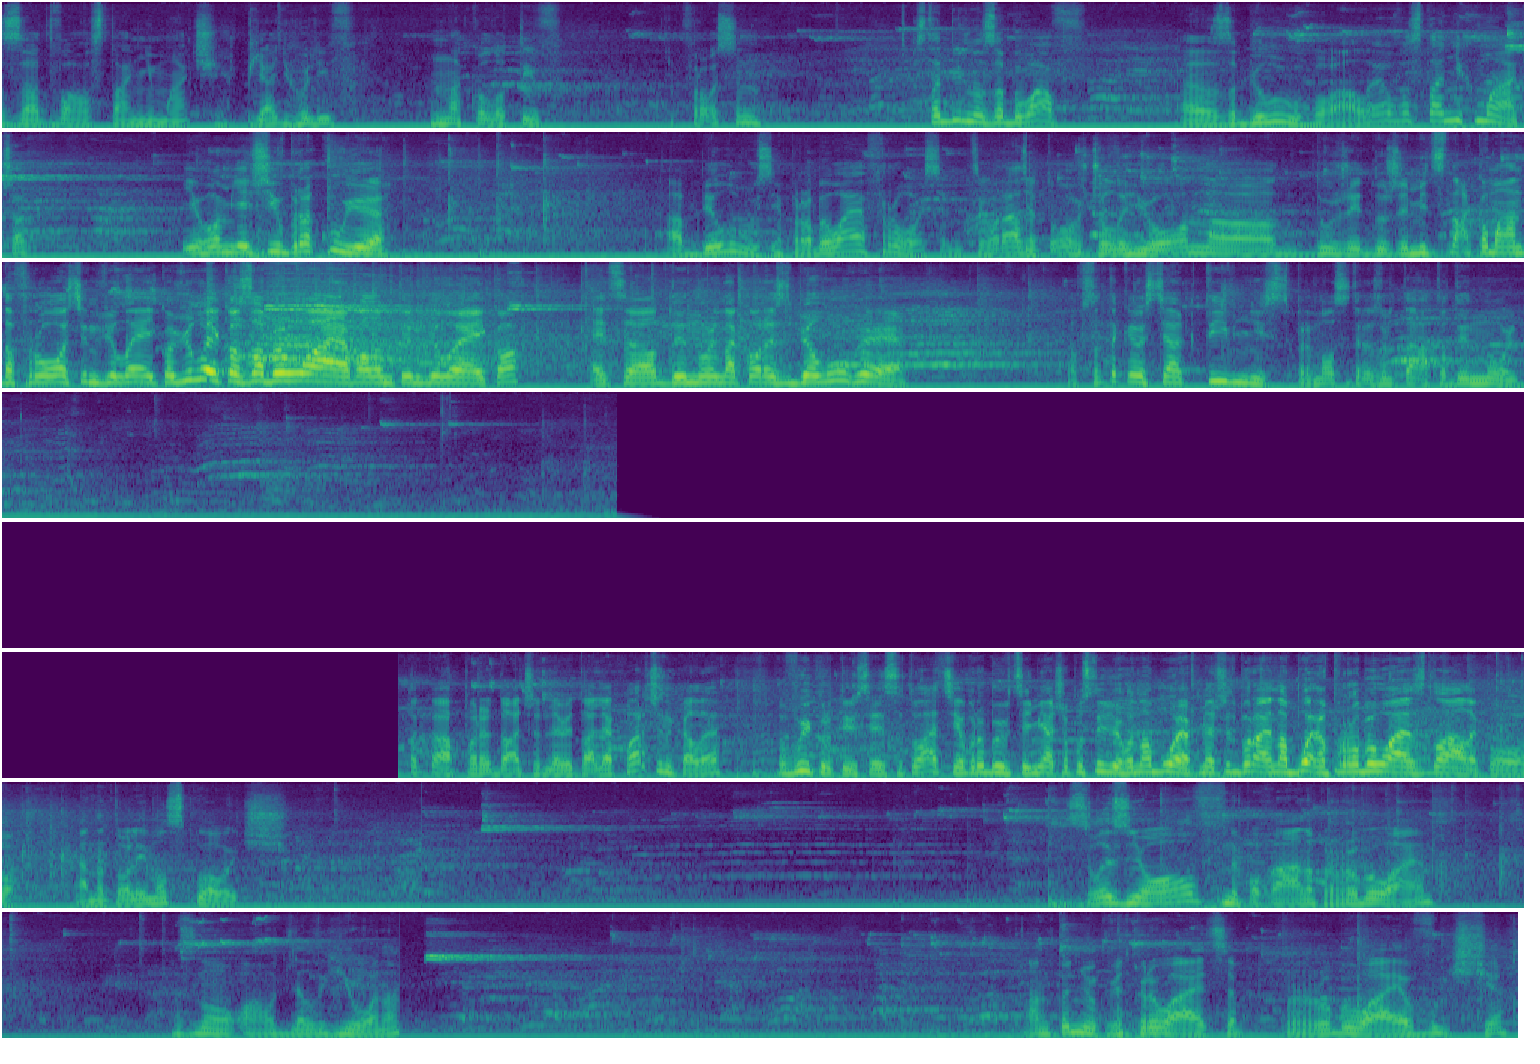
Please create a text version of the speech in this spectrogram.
за два останні матчі. 5 голів наколотив Фросін. Стабільно забивав е, за білугу, але в останніх матчах його м'ячів бракує. А Білузі пробиває Фросін. Цього разу того, що Легіон е, дуже дуже міцна команда Фросін. Вілейко. Вілейко забиває Валентин Вілейко. І це 1-0 на користь Білуги. А все-таки ось ця активність приносить результат 1-0. Така передача для Віталія Харченка, але викрутився із ситуації, обробив цей м'яч, опустив його на боєв. М'яч відбирає на боєв, пробиває здалеку. Анатолій Москович. Селезньов непогано пробиває. Знову аут для Легіона. Антонюк відкривається, пробиває вище.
